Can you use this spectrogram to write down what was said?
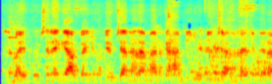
ये भाई पूछ रहे हैं कि आपका YouTube चैनल है? मैंने कहा हाँ जी, YouTube चैनल है जी मेरा।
